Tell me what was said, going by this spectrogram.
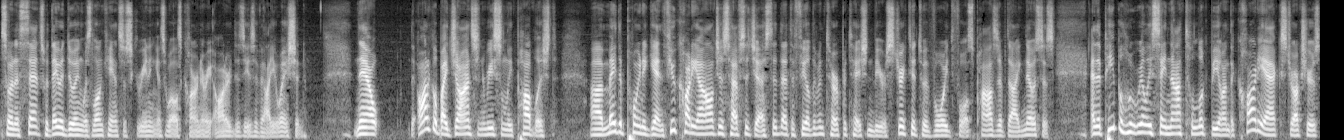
So, in a sense, what they were doing was lung cancer screening as well as coronary artery disease evaluation. Now, the article by Johnson recently published uh, made the point again. Few cardiologists have suggested that the field of interpretation be restricted to avoid false positive diagnosis. And the people who really say not to look beyond the cardiac structures,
